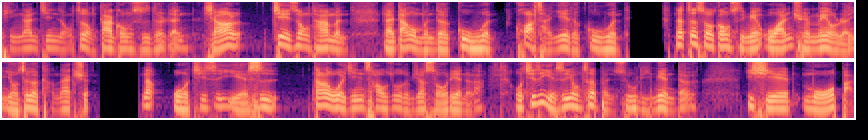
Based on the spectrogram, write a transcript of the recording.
平安金融这种大公司的人，想要借重他们来当我们的顾问，跨产业的顾问。那这时候公司里面完全没有人有这个 connection，那我其实也是。当然，我已经操作的比较熟练了啦。我其实也是用这本书里面的一些模板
